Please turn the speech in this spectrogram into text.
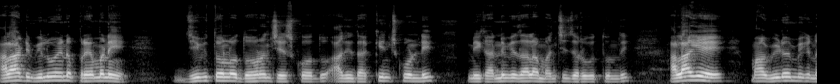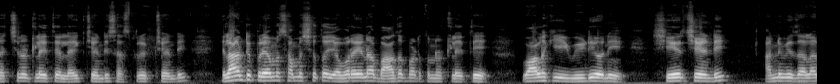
అలాంటి విలువైన ప్రేమని జీవితంలో దూరం చేసుకోవద్దు. అది దక్కించుకోండి. మీకు అన్ని విధాలా మంచి జరుగుతుంది. అలాగే మా వీడియో మీకు నచ్చినట్లయితే లైక్ చేయండి సబ్స్క్రైబ్ చేయండి. ఇలాంటి ప్రేమ సమస్యతో ఎవరైనా బాధపడుతున్నట్లయితే వాళ్ళకి ఈ వీడియోని షేర్ చేయండి. అన్ని విధాలా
